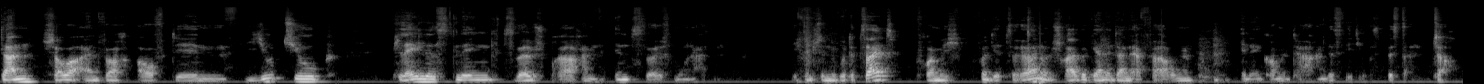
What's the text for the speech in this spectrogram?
dann schaue einfach auf den YouTube Playlist-Link zwölf Sprachen in zwölf Monaten. Ich wünsche dir eine gute Zeit, freue mich von dir zu hören und schreibe gerne deine Erfahrungen in den Kommentaren des Videos. Bis dann. Ciao.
